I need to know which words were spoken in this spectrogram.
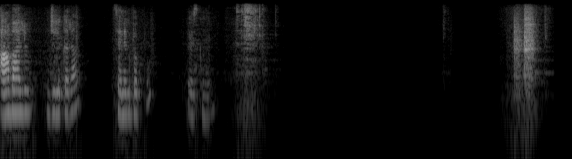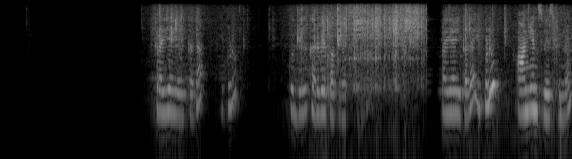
ఆవాలు జీలకర్ర శనగపప్పు వేసుకున్నాం. ఫ్రై అయ్యాయి కదా. ఇప్పుడు కొద్దిగా కరివేపాకు వేసుకున్నాం. ఫ్రై అయ్యాయి కదా ఇప్పుడు ఆనియన్స్ వేసుకుందాం.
